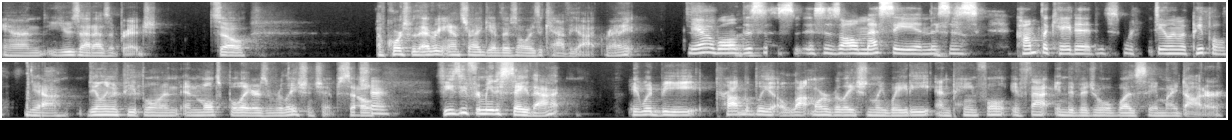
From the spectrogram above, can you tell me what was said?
and use that as a bridge. So, of course, with every answer I give, there's always a caveat, right? Yeah, well, this is this is all messy and this is complicated. We're dealing with people. Yeah, dealing with people and, and multiple layers of relationships. So sure. it's easy for me to say that. It would be probably a lot more relationally weighty and painful if that individual was, say, my daughter,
